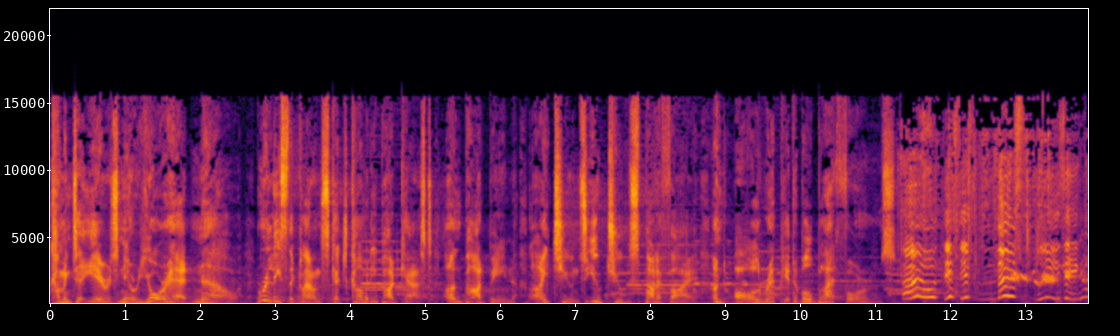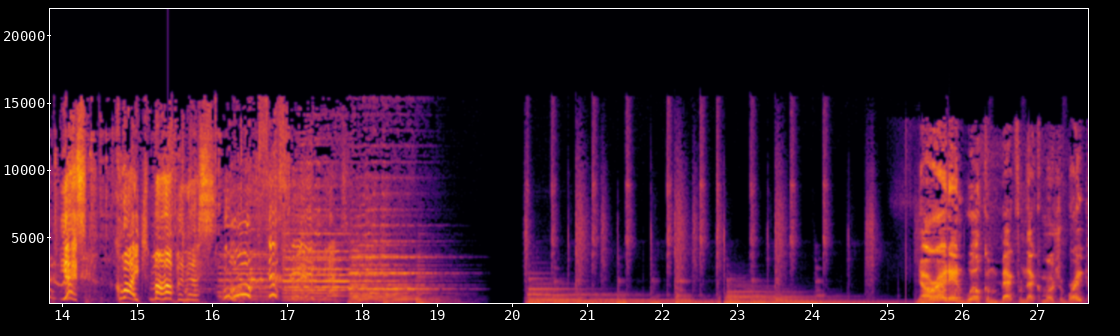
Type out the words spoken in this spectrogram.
Coming to ears near your head now. Release the Clown Sketch Comedy Podcast on Podbean, iTunes, YouTube, Spotify, and all reputable platforms. Oh, this is most pleasing. Yes, quite marvelous. Oh, Cecily. All right, and welcome back from that commercial break.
